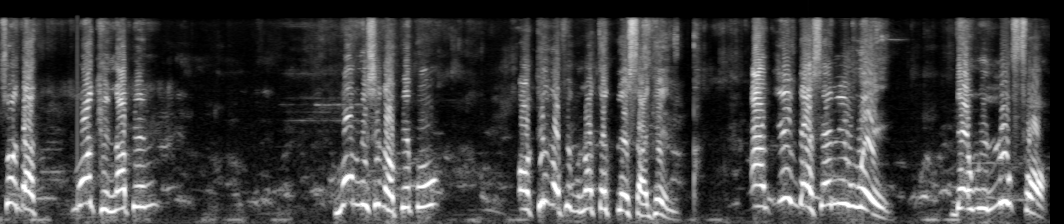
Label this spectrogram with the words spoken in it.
so that more kidnapping, more missing of people, or killing of people not take place again. And if there's any way, they will look for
